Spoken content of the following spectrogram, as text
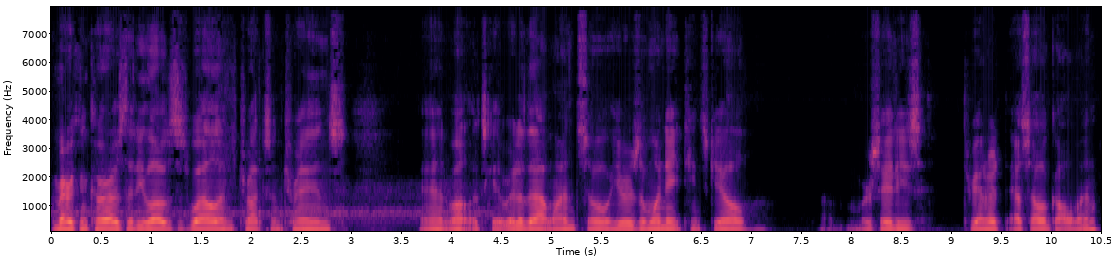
American cars that he loves as well, and trucks and trains. And, well, let's get rid of that one. So here's a 118 scale Mercedes 300 SL Gullwing.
